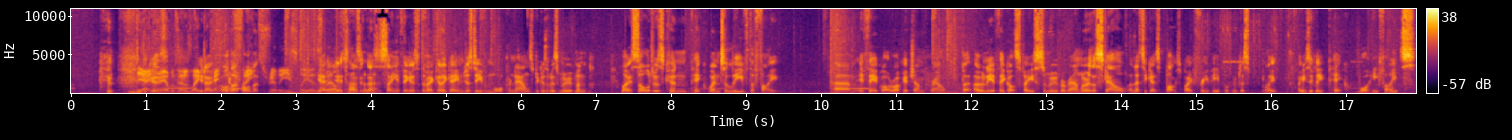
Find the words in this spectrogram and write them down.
Yeah, because, you're able to like you know, your although- fights really easily as Yeah, well. it's, that's, that's that. the same thing as the regular game, just even more pronounced because of his movement. Like soldiers can pick when to leave the fight um, if they've got a rocket jumper out, but only if they've got space to move around. Whereas a scout, unless he gets boxed by three people, can just like basically pick what he fights.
